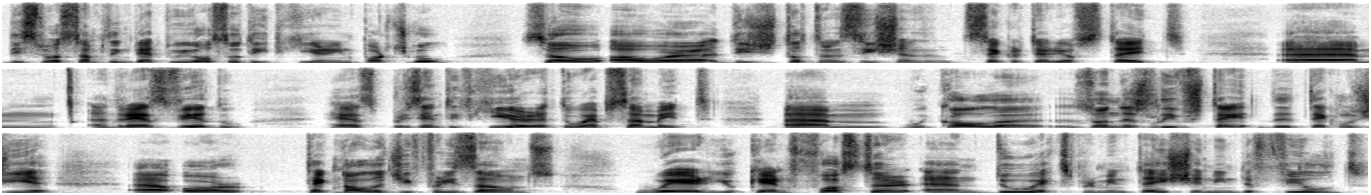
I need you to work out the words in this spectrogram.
This was something that we also did here in Portugal. So our digital transition secretary of state, um, André Azevedo, has presented here at the Web Summit, um, we call uh, Zonas Livres de Tecnologia, uh, or technology-free zones, where you can foster and do experimentation in the field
